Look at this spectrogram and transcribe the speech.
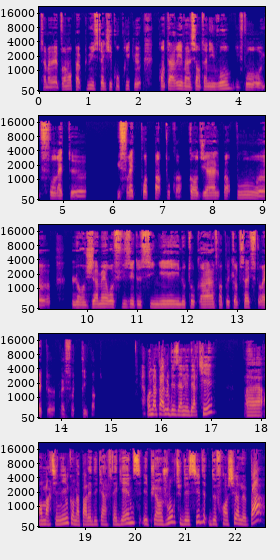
Ça m'avait vraiment pas plu. C'est là que j'ai compris que quand tu arrives à un certain niveau, il faut, il faut être, il faut être propre partout, quoi, cordial partout. Euh, leur jamais refusé de signer une autographe, un truc comme ça. Faudrait être, euh. On a parlé des années Berthier. Euh, en Martinique, on a parlé des Carifta Games, et puis un jour, tu décides de franchir le pas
